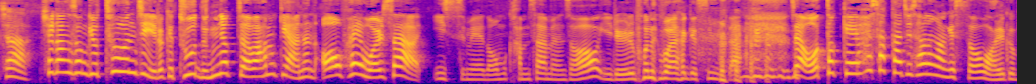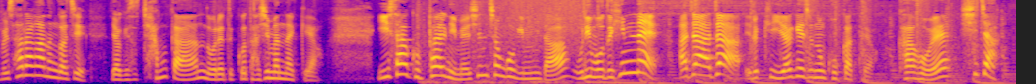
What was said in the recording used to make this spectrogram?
자, 최강성규 투은지 이렇게 두 능력자와 함께하는 어회월사 있음에 너무 감사하면서 일요일 보내봐야겠습니다. 자, 어떻게 회사까지 사랑하겠어? 월급을 사랑하는 거지. 여기서 잠깐 노래 듣고 다시 만날게요. 2498님의 신청곡입니다. 우리 모두 힘내! 아자아자! 이렇게 이야기해주는 곡 같아요. 가호의 시작!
